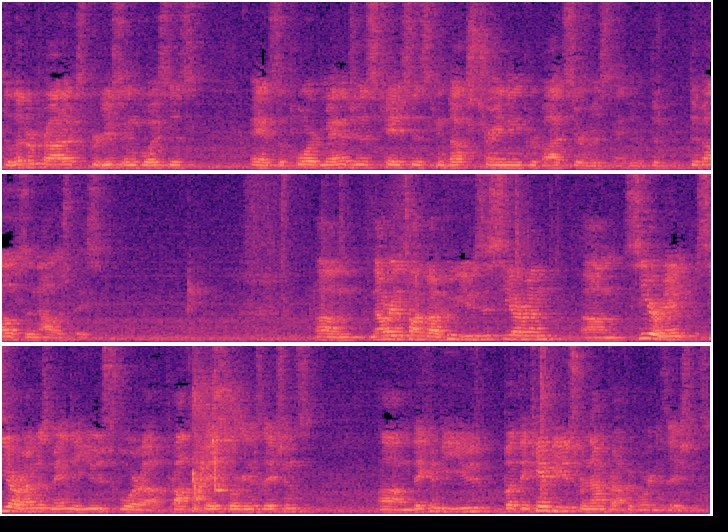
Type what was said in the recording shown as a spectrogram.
deliver products, produce invoices, and support manages cases, conducts training, provides service, and de de develops a knowledge base. Um, now we're going to talk about who uses CRM. Um, CRM, CRM is mainly used for uh, profit-based organizations. Um, they can be used, but they can't be used for nonprofit organizations.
